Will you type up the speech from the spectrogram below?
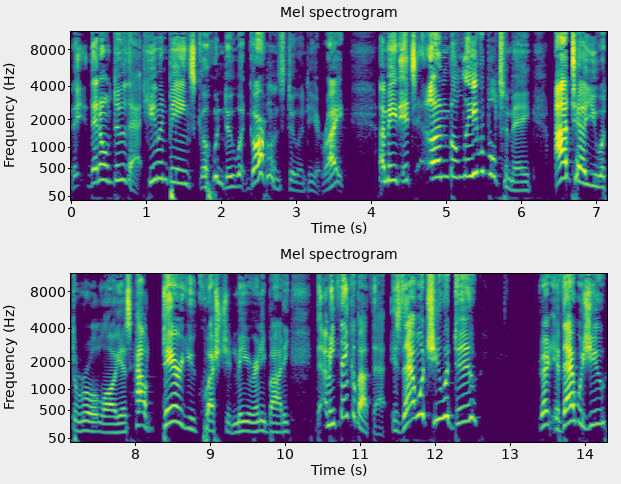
they, they don't do that. Human beings go and do what Garland's doing here, right? I mean, it's unbelievable to me. I tell you what the rule of law is. How dare you question me or anybody? I mean, think about that. Is that what you would do? Right? If that was you,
